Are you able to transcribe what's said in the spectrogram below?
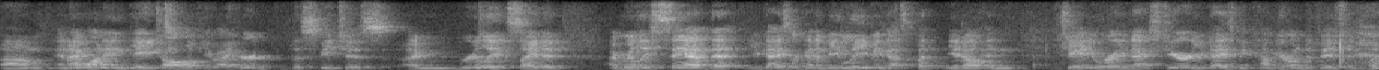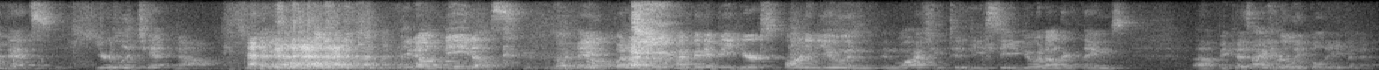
Um, and I want to engage all of you. I heard the speeches. I'm really excited. I'm really sad that you guys are going to be leaving us, but you know, in January next year, you guys become your own division, but that's, you're legit now. You don't need us, okay? But I'm, I'm gonna be here supporting you in, in Washington DC, doing other things, uh, because I really believe in it.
